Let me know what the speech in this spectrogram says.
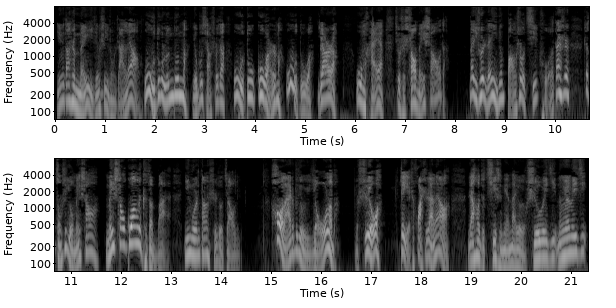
因为当时煤已经是一种燃料了。雾都伦敦嘛，有部小说叫《雾都孤儿》嘛，雾都啊，烟儿啊，雾霾啊，就是烧煤烧的。那你说人已经饱受其苦了，但是这总是有煤烧啊，煤烧光了可怎么办？英国人当时就焦虑。后来这不就有油了吗？有石油啊，这也是化石燃料啊。然后就七十年代又有石油危机、能源危机，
